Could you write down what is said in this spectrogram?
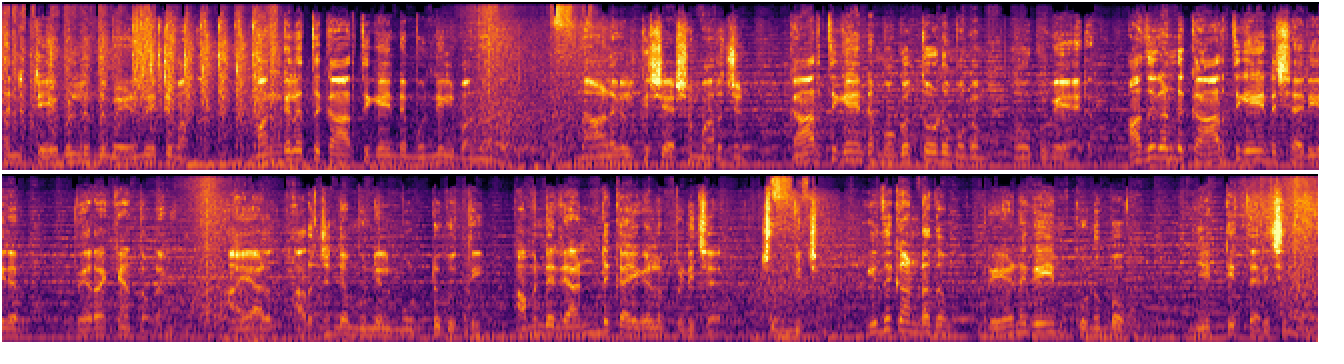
തന്റെ ടേബിളിൽ നിന്ന് എഴുന്നേറ്റ് വന്ന് മംഗലത്ത് കാർത്തികേയന്റെ മുന്നിൽ വന്നു. നാളുകൾക്ക് ശേഷം അർജുൻ കാർത്തികേയന്റെ മുഖത്തോട് മുഖം നോക്കുകയായിരുന്നു. അത് കണ്ട് കാർത്തികേയന്റെ ശരീരം വിറയ്ക്കാൻ തുടങ്ങി. അയാൾ അർജുന്റെ മുന്നിൽ മുട്ടുകുത്തി അവന്റെ രണ്ട് കൈകളും പിടിച്ച് ചുംബിച്ചു. ഇത് കണ്ടതും രേണുകയും കുടുംബവും ഞെട്ടിത്തരിച്ചു നിന്നു.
